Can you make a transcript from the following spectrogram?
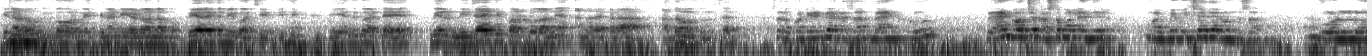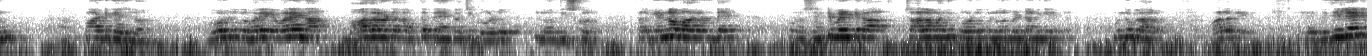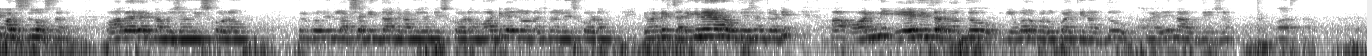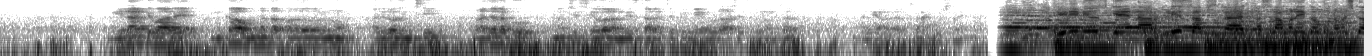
తినడు ఇంకొకరిని తిననీయడు అన్న ఒక పేరు అయితే మీకు వచ్చింది. ఎందుకంటే మీరు నిజాయితీ పనులు అని అన్నది అక్కడ అర్థమవుతుంది సార్. సార్ ఒకటి ఏంటంటే సార్ బ్యాంకు బ్యాంక్ వచ్చే కస్టమర్లు ఏంది? మాకు మేము ఇచ్చేదే రెండు sir. Gold loan mortgage loan. Gold ఎవరై ఎవరైనా బాధలు ఉంటే తప్పితే బ్యాంక్ వచ్చి గోల్డ్ లోన్ తీసుకోరు. వాళ్ళకి ఎన్నో బాధలు ఉంటే సెంటిమెంట్గా చాలామంది గోల్డ్ లోన్ పెట్టడానికి ముందుకు రారు. వాళ్ళకి విధి లేని పరిస్థితులు వస్తారు. వాళ్ళ దగ్గర కమిషన్ తీసుకోవడం ఇప్పుడు లక్ష కింద కమిషన్ తీసుకోవడం మార్టిగేజ్ లోన్ వచ్చిన తీసుకోవడం ఇవన్నీ జరిగినాయనే ఉద్దేశంతో అవన్నీ ఏది జరగద్దు ఎవరు ఒక రూపాయి తినద్దు అనేది నా ఉద్దేశం. వాస్తవం. ఇలాంటి వారే ఇంకా ఉన్నత పదవులను అధిరోహించి ప్రజలకు మంచి సేవలు అందిస్తారని చెప్పి మేము కూడా ఆశిస్తున్నాం సార్. ధన్యవాదాలు sir. News KNR please subscribe. అస్సలం నమస్కారం.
